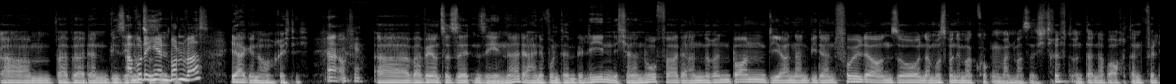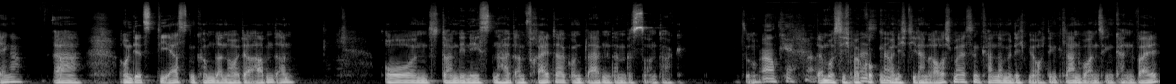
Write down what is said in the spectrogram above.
Ähm, weil wir dann, wir sehen Ah, wo du hier in selten. Bonn warst? Ja, genau, richtig. Ah, okay. Äh, weil wir uns so selten sehen, ne? Der eine wohnt in Berlin, ich in Hannover, der andere in Bonn, die anderen wieder in Fulda und so. Und da muss man immer gucken, wann man sich trifft und dann aber auch dann für länger. Äh, und jetzt die ersten kommen dann heute Abend an. Und dann die nächsten halt am Freitag und bleiben dann bis Sonntag. So. Ah, okay. Da muss ich mal Alles gucken, klar. wann ich die dann rausschmeißen kann, damit ich mir auch den Clan wo anziehen kann, weil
